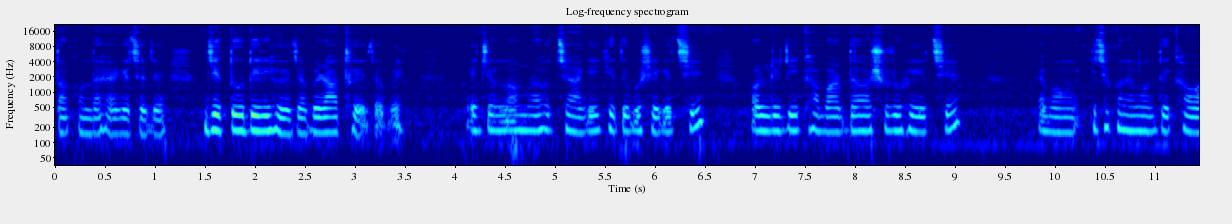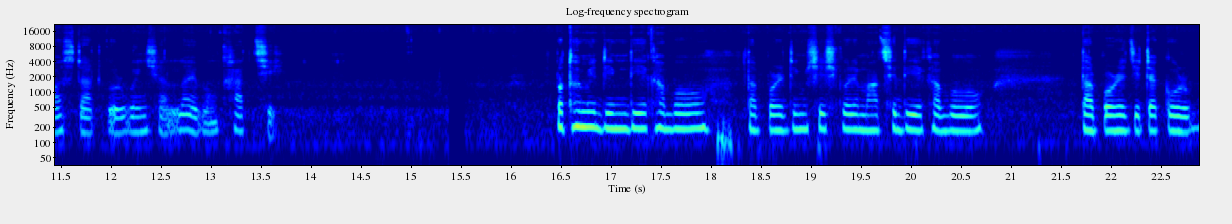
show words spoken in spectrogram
তখন দেখা গেছে যে যেতেও দেরি হয়ে যাবে, রাত হয়ে যাবে। এর জন্য আমরা হচ্ছে আগেই খেতে বসে গেছি। অলরেডি খাবার দেওয়া শুরু হয়েছে এবং কিছুক্ষণের মধ্যে খাওয়া স্টার্ট করব ইনশাল্লাহ এবং খাচ্ছি। প্রথমে ডিম দিয়ে খাব, তারপরে ডিম শেষ করে মাছ দিয়ে খাব। তারপরে যেটা করব,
